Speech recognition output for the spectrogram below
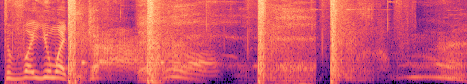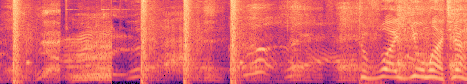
Твою мать! Твою мать, а!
